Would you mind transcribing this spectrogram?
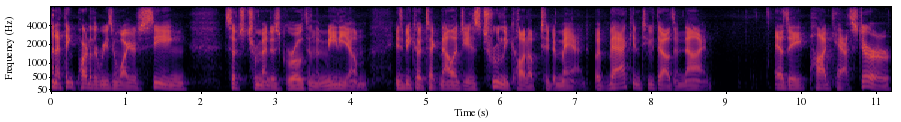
And I think part of the reason why you're seeing such tremendous growth in the medium is because technology has truly caught up to demand. But back in 2009, as a podcaster,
